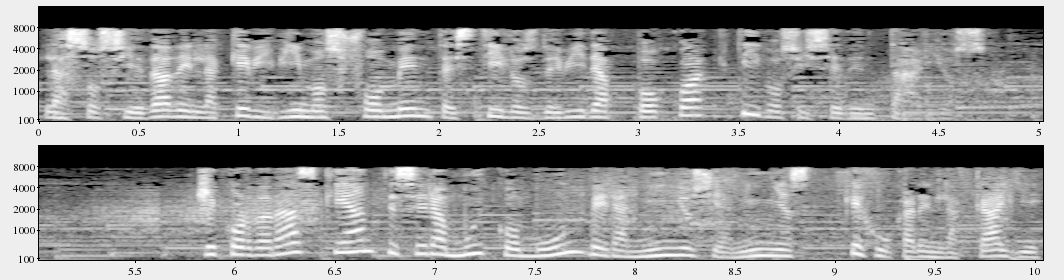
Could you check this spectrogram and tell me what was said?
La sociedad en la que vivimos fomenta estilos de vida poco activos y sedentarios. Recordarás que antes era muy común ver a niños y a niñas que jugar en la calle,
